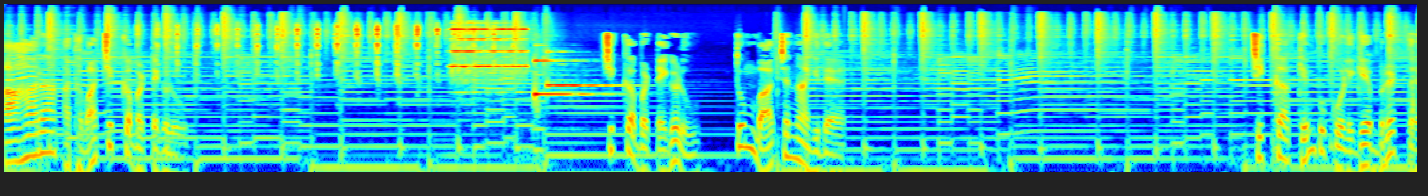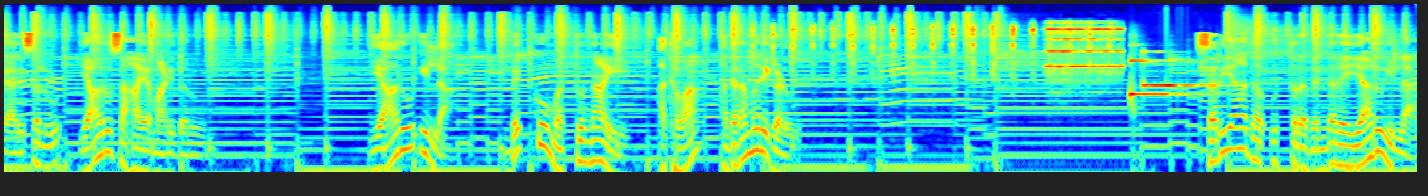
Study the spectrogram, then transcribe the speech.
ಆಹಾರ ಅಥವಾ ಚಿಕ್ಕ ಬಟ್ಟೆಗಳು? ಚಿಕ್ಕ ಬಟ್ಟೆಗಳು ತುಂಬಾ ಚೆನ್ನಾಗಿದೆ. ಚಿಕ್ಕ ಕೆಂಪು ಕೋಳಿಗೆ ಬ್ರೆಡ್ ತಯಾರಿಸಲು ಯಾರು ಸಹಾಯ ಮಾಡಿದರು? ಯಾರೂ ಇಲ್ಲ. ಬೆಕ್ಕು ಮತ್ತು ನಾಯಿ ಅಥವಾ ಅದರ ಮರಿಗಳು. ಸರಿಯಾದ ಉತ್ತರವೆಂದರೆ ಯಾರೂ ಇಲ್ಲ.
